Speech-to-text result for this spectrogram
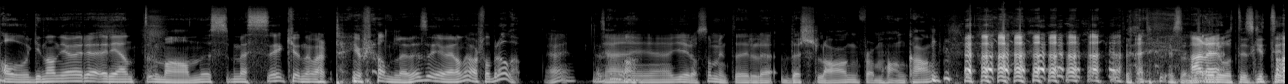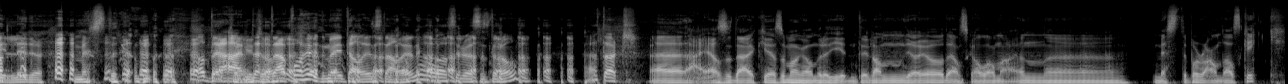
valgene han gjør rent manusmessig kunne vært gjort annerledes, så gjør han det i hvert fall bra, da. Ja, ja. Jeg, Jeg eh, gir også min til eh, The Slang from Hong Kong. sånn Er det- erotiske thriller-mesteren. Ja, det er, dette er på høyde med Italian Stallion og Sylvester Stallone. Det er sterkt. Eh, nei, altså det er ikke så mange andre å gi den til. Han gjør jo det han skal. Han er jo en uh, mester på roundhouse kick.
